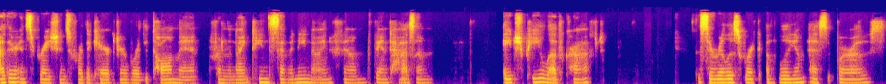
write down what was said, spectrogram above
Other inspirations for the character were the tall man from the 1979 film Phantasm, H.P. Lovecraft, the surrealist work of William S. Burroughs,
